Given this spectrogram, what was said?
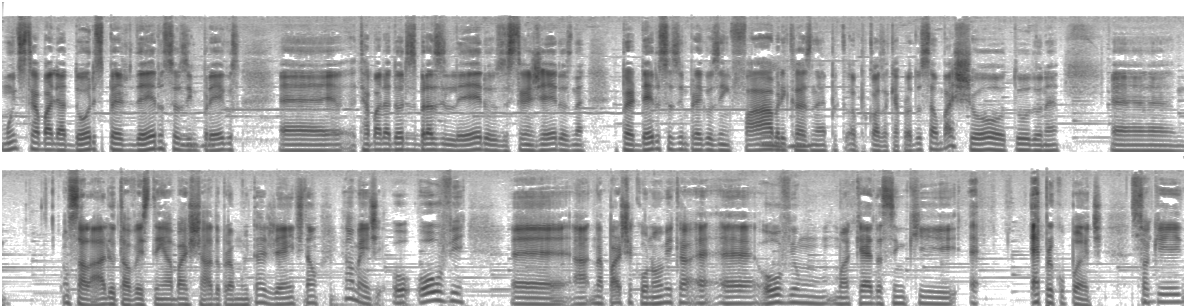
Muitos trabalhadores perderam seus empregos, é, trabalhadores brasileiros, estrangeiros, né? Perderam seus empregos em fábricas, né? Por, por causa que a produção baixou, tudo, né? É, o salário talvez tenha baixado para muita gente. Então, realmente, hou- houve é, a- na parte econômica é, é, houve um- uma queda assim que é, é preocupante. Só Sim. que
